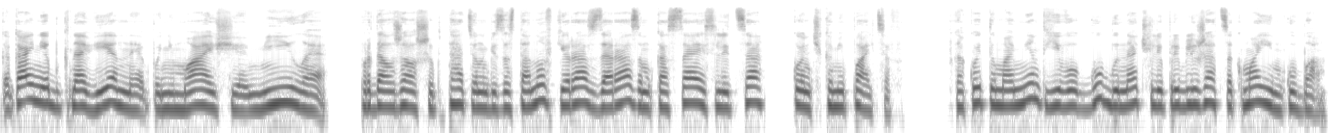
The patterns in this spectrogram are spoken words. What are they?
какая необыкновенная, понимающая, милая. Продолжал шептать он без остановки, раз за разом касаясь лица кончиками пальцев. В какой-то момент его губы начали приближаться к моим губам.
